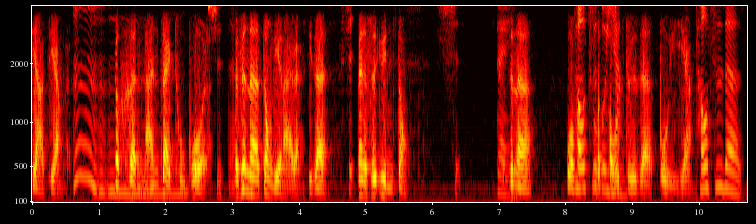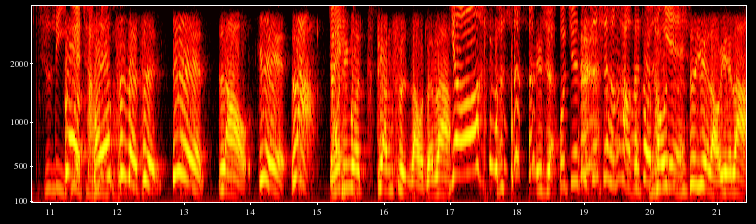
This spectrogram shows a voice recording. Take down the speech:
下降了，嗯嗯嗯，就很难再突破了。是的，可是呢，重点来了，李正，是。那个是运动，是，对。可是，呢，我们投资不一样投资的不一样。投资的资历越长越好，投资的是越老越辣，有没有对听过姜是老的辣？有，我觉得这真是很好的 职业，是越老越辣，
